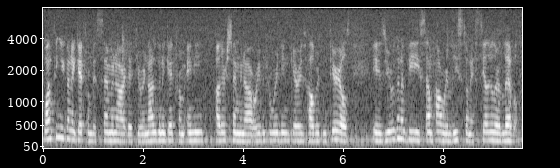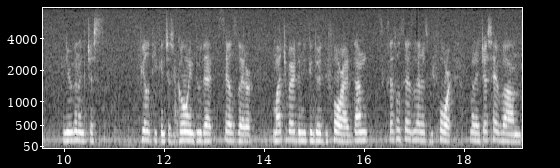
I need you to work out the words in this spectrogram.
One thing you're going to get from this seminar that you're not going to get from any other seminar or even from reading Gary's Halbert materials is you're going to be somehow released on a cellular level. And you're going to just feel that you can just go and do that sales letter much better than you can do it before. I've done successful sales letters before, but I just have um,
